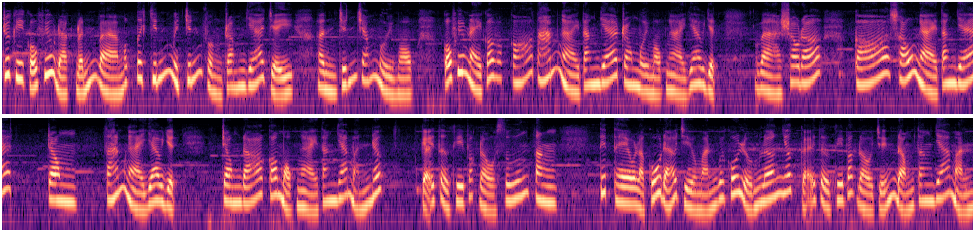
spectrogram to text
Trước khi cổ phiếu đạt đỉnh và mất tới 99% giá trị, hình 9.11, cổ phiếu này có có 8 ngày tăng giá trong 11 ngày giao dịch và sau đó có 6 ngày tăng giá trong 8 ngày giao dịch, trong đó có một ngày tăng giá mạnh nhất kể từ khi bắt đầu xu hướng tăng. Tiếp theo là cú đảo chiều mạnh với khối lượng lớn nhất kể từ khi bắt đầu chuyển động tăng giá mạnh.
